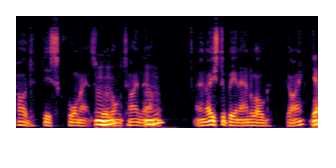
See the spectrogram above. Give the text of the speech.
hard disk formats for a Mhm. long time now, Mhm. and I used to be an analog guy. Yeah.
